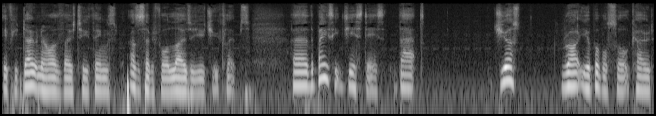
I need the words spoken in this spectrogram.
If you don't know either of those two things, as I said before, loads of YouTube clips. Uh, the basic gist is that just write your bubble sort code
